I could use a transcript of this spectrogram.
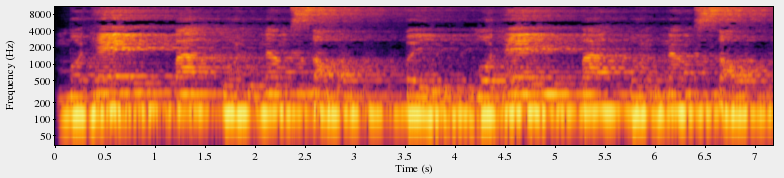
một he ba bốn năm sáu bảy một he ba bốn năm sáu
